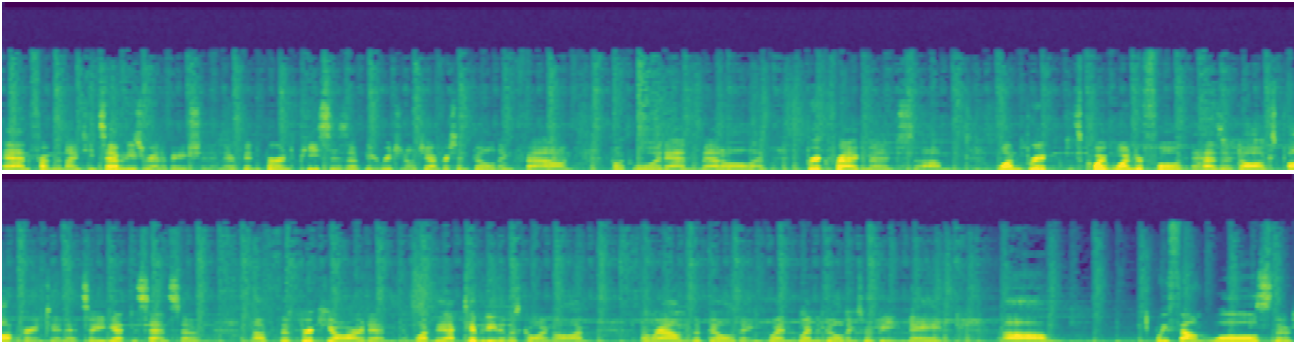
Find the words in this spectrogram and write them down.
and from the 1970s renovation. And there have been burned pieces of the original Jefferson building found, both wood and metal, and brick fragments. Um, one brick that's quite wonderful it has a dog's paw print in it, so you get the sense of of the brickyard and what the activity that was going on around the building when, when the buildings were being made. Um, we found walls that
